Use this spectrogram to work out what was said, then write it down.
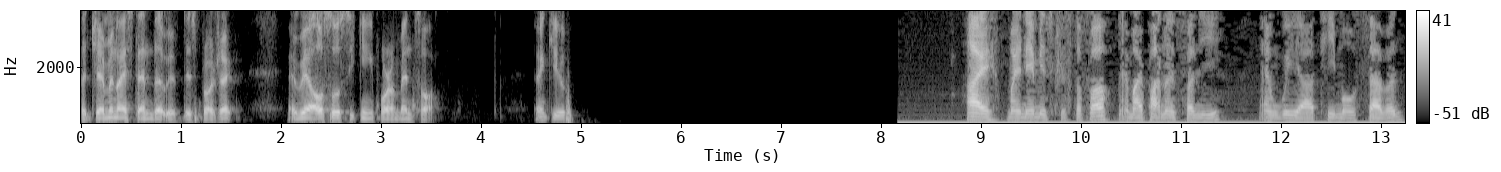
a Gemini standard with this project, and we are also seeking for a mentor. Thank you. Hi, my name is Christopher and my partner is Fen Yi and we are Team 07.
